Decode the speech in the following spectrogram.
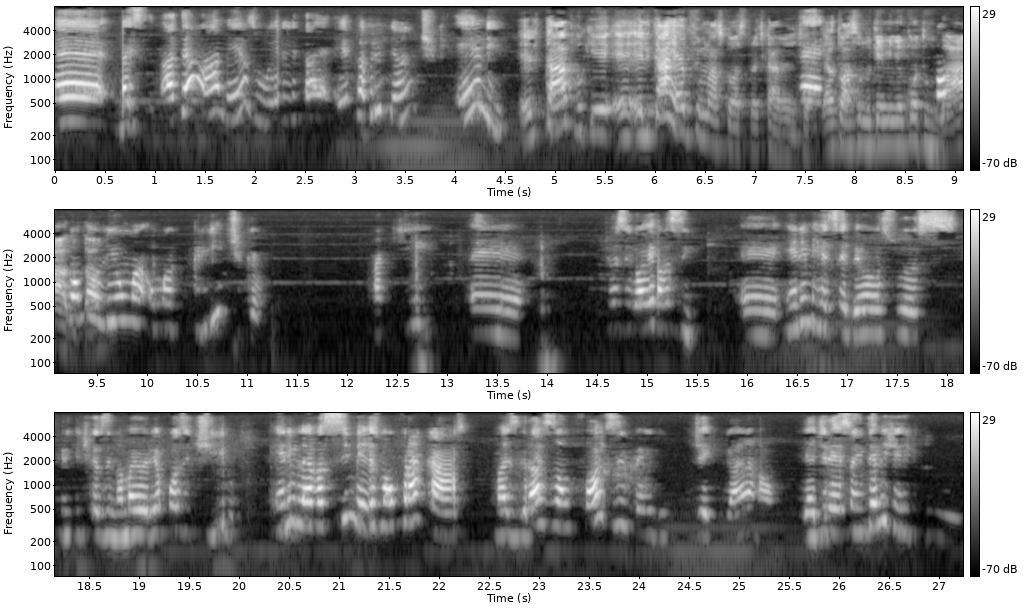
É, mas até lá mesmo, ele tá, ele tá brilhante. Ele, Ele tá, porque é- ele carrega o filme nas costas, praticamente. É. Aquela atuação do que menino como, conturbado e como eu li uma, uma crítica aqui, é, tipo assim, igual ele fala assim, é, Anime recebeu as suas críticas, e na maioria positivo, Anime leva a si mesmo ao fracasso, mas graças a um forte desempenho do Jake Gyllenhaal e a direção inteligente do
